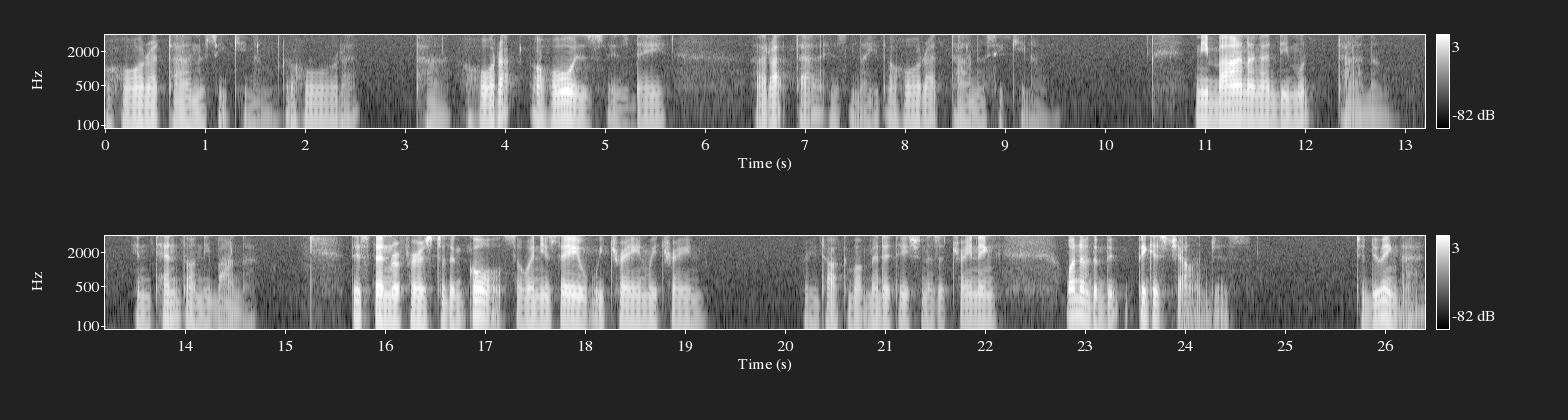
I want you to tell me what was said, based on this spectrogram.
Ahora tanusikinam. Ahora ta. Ahora. Aho is, is day. Rata is night. Ahora tanusikinam. Nibbana intent on Nibbana. This then refers to the goal. So when you say we train, we train, when you talk about meditation as a training, one of the biggest challenges to doing that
